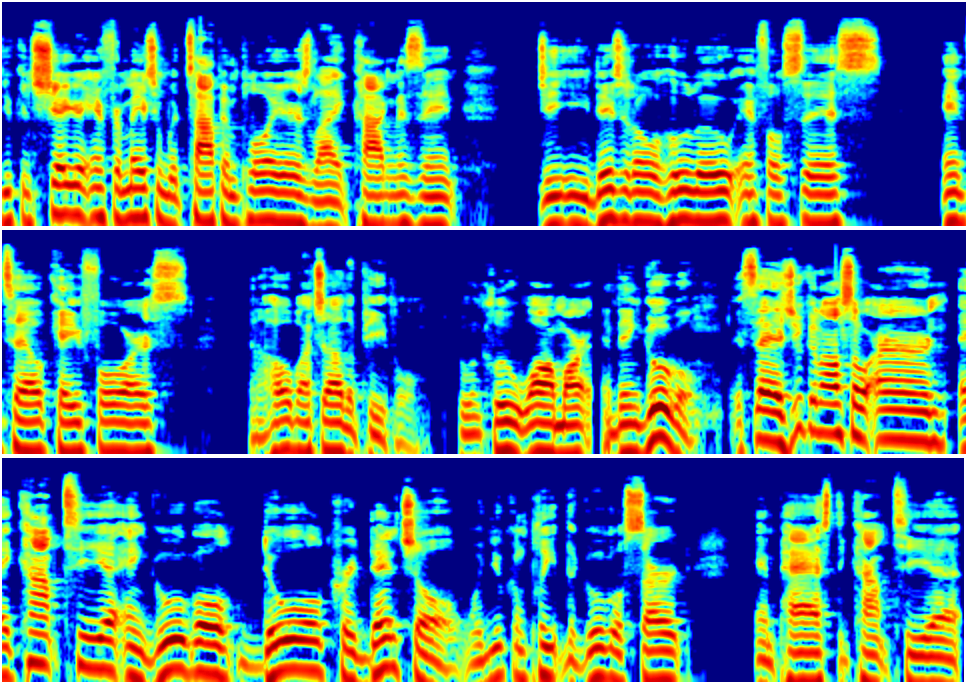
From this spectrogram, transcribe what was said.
you can share your information with top employers like Cognizant, GE Digital, Hulu, Infosys, Intel, Kforce, and a whole bunch of other people to include Walmart and then Google. It says you can also earn a CompTIA and Google dual credential when you complete the Google cert and pass the CompTIA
